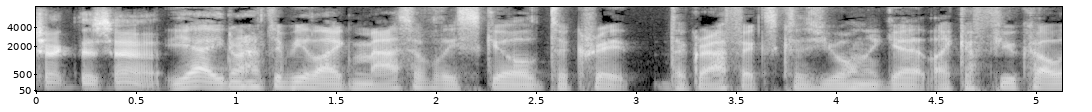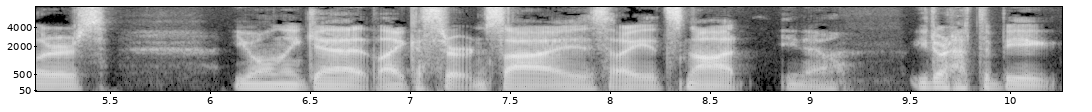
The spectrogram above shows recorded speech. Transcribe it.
check this out. Yeah, you don't have to be like massively skilled to create the graphics because you only get like a few colors. You only get like a certain size. Like, it's not, you know, you don't have to be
